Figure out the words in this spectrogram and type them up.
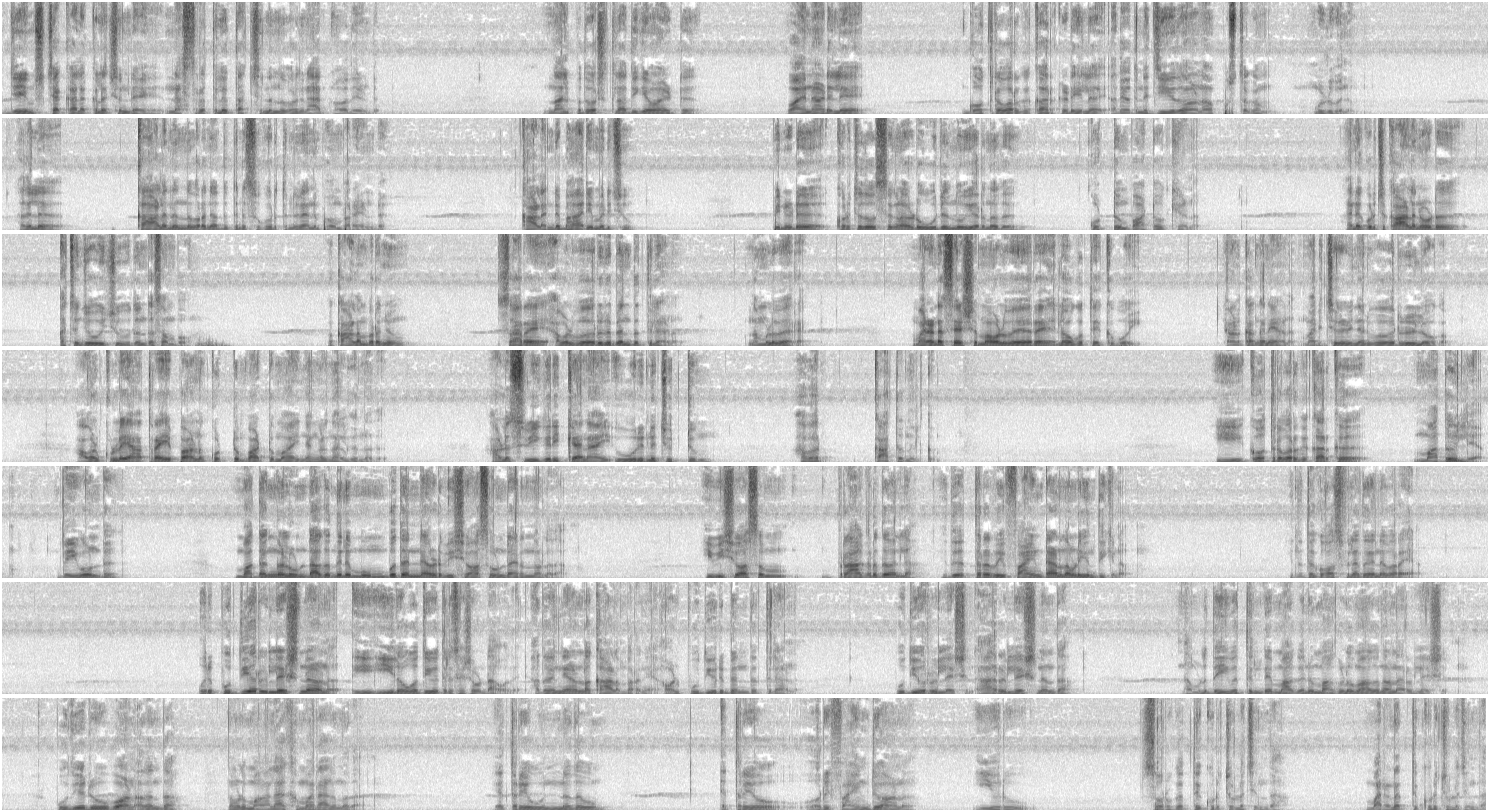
James ചക്കാലക്കലച്ചന്റെ നസ്രത്തിലെ തച്ചൻ എന്ന് പറഞ്ഞ ആത്മകഥയുണ്ട്. നാൽപ്പത് വർഷത്തിലധികമായിട്ട് വയനാടിലെ ഗോത്രവർഗക്കാർക്കിടയിൽ അദ്ദേഹത്തിന്റെ ജീവിതമാണ് ആ പുസ്തകം മുഴുവനും. അതിൽ കാളൻ എന്ന് പറഞ്ഞ അദ്ദേഹത്തിന്റെ സുഹൃത്തിന്റെ ഒരു അനുഭവം പറയുന്നുണ്ട്. കാളന്റെ ഭാര്യ മരിച്ചു. പിന്നീട് കുറച്ച് ദിവസങ്ങൾ അവരുടെ ഊരിൽ നിന്ന് ഉയർന്നത് കൊട്ടും പാട്ടും ഒക്കെയാണ്. അതിനെക്കുറിച്ച് കാളനോട് അച്ഛൻ ചോദിച്ചു ഇതെന്താ സംഭവം? അപ്പോൾ കാളം പറഞ്ഞു സാറേ അവൾ വേറൊരു ബന്ധത്തിലാണ്. നമ്മൾ വേറെ. മരണശേഷം അവൾ വേറെ ലോകത്തേക്ക് പോയി. ഞങ്ങൾക്ക് അങ്ങനെയാണ് മരിച്ചു കഴിഞ്ഞാൽ വേറൊരു ലോകം. അവൾക്കുള്ള യാത്രയപ്പാണ് കൊട്ടും പാട്ടുമായി ഞങ്ങൾ നൽകുന്നത്. അവളെ സ്വീകരിക്കാനായി ഊരിന് ചുറ്റും അവർ കാത്തു നിൽക്കും. ഈ ഗോത്രവർഗക്കാർക്ക് മതമില്ല. ദൈവമുണ്ട്. മതങ്ങൾ ഉണ്ടാകുന്നതിന് മുമ്പ് തന്നെ അവരുടെ വിശ്വാസം ഉണ്ടായിരുന്നുള്ളതാണ് ഈ വിശ്വാസം പ്രാകൃതമല്ല. ഇത് എത്ര റിഫൈൻഡാണ് നമ്മൾ ചിന്തിക്കണം. ഇന്നത്തെ ഗോസ്ഫിൽ അത് തന്നെ പറയാം. ഒരു പുതിയ റിലേഷനാണ് ഈ ഈ ലോക ജീവിതത്തിന് ശേഷം ഉണ്ടാവുന്നത്. അത് തന്നെയാണല്ലോ കാലം പറഞ്ഞത് അവൾ പുതിയൊരു ബന്ധത്തിലാണ്. പുതിയൊരു റിലേഷൻ ആ റിലേഷൻ എന്താ? നമ്മൾ ദൈവത്തിന്റെ മകനും മകളുമാകുന്നതാണ് ആ റിലേഷൻ പുതിയൊരു രൂപമാണ്. അതെന്താ? നമ്മൾ മാലാഖന്മാരാകുന്നത് എത്രയോ ഉന്നതവും എത്രയോ റിഫൈൻഡും ആണ് ഈ ഒരു സ്വർഗത്തെക്കുറിച്ചുള്ള ചിന്ത മരണത്തെക്കുറിച്ചുള്ള ചിന്ത.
